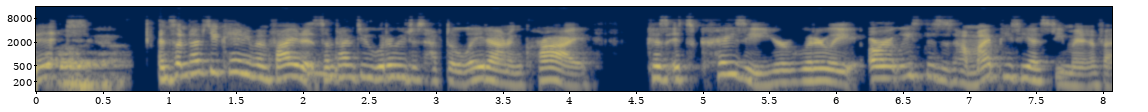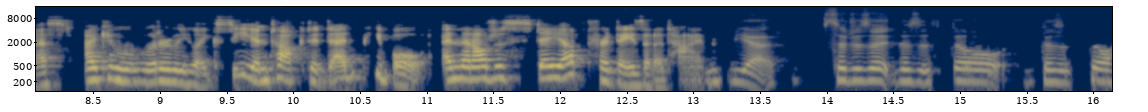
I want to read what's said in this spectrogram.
it. Oh, and sometimes you can't even fight it. Mm-hmm. Sometimes you literally just have to lay down and cry because it's crazy. You're literally, or at least this is how my PTSD manifests. I can literally like see and talk to dead people, and then I'll just stay up for days at a time. yeah. So does it does it still does it still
